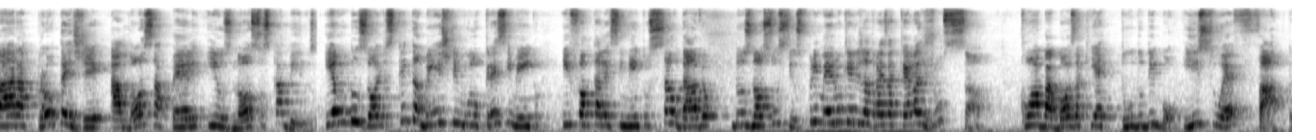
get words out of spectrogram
para proteger a nossa pele e os nossos cabelos. E é um dos óleos que também estimula o crescimento e fortalecimento saudável dos nossos fios. Primeiro que ele já traz aquela junção com a babosa que é tudo de bom. Isso é fato.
